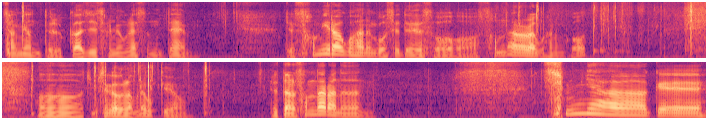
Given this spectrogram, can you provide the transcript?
장면들까지 설명을 했었는데 섬이라고 하는 것에 대해서 섬나라라고 하는 것 어, 좀 생각을 한번 해볼게요. 일단 섬나라는 침략에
